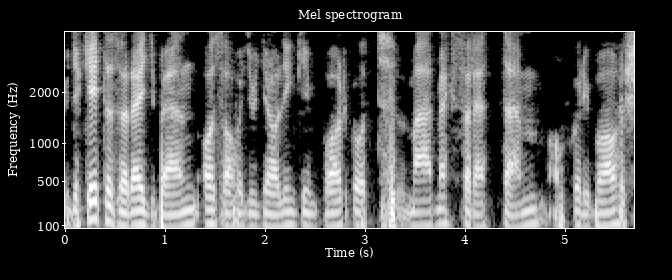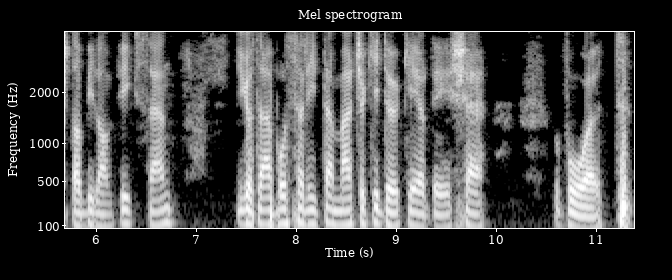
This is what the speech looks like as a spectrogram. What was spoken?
Ugye 2001-ben az, hogy ugye a Linkin Parkot már megszerettem, akkoriban stabilan fixen, igazából szerintem már csak időkérdése volt,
